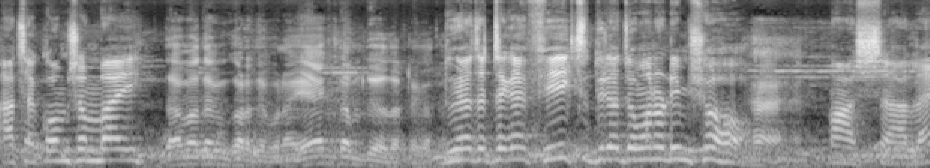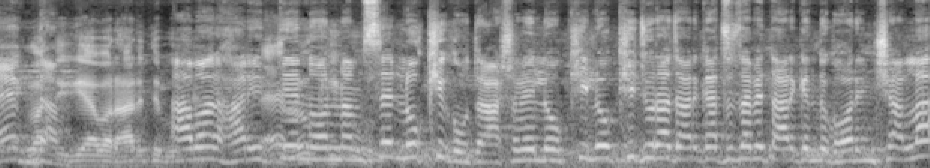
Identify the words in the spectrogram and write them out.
আচ্ছা কম সম ভাই? দামাদামি করা যাবে না একদম দুই হাজার টাকা। দুই হাজার টাকায় ফিক্স দুইটা জমানো ডিম সহ? হ্যাঁ হ্যাঁ। মাশাআল্লাহ একদম। আবার হারিতে। আবার হারিতে হ্যাঁ, নর নামছে লক্ষ্মী কবুতর। আসলে লক্ষ্মী লক্ষ্মী জোড়া যার কাছে যাবে তার কিন্তু ঘর ইনশাল্লাহ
